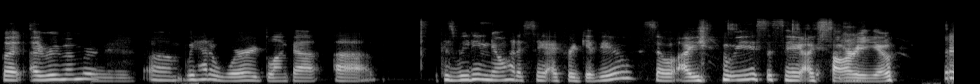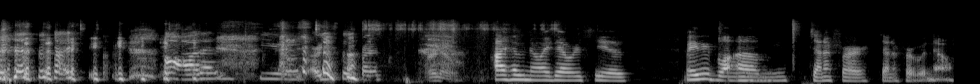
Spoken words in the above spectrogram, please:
but I remember um, we had a word, Blanca, because we didn't know how to say "I forgive you," so I we used to say "I sorry you." oh, that's cute. Are you still friends or no? I have no idea where she is. Maybe Bla- um, Jennifer. Jennifer would know.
